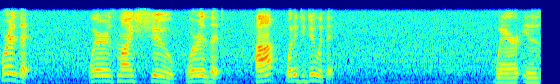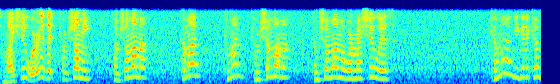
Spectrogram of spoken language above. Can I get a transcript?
Where is it? Where's my shoe? Where is it? Huh? What did you do with it? Where is my shoe? Where is it? Come show me. Come show mama. Come on. Come on. Come show mama. Come show mama where my shoe is. Come on, you gonna come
